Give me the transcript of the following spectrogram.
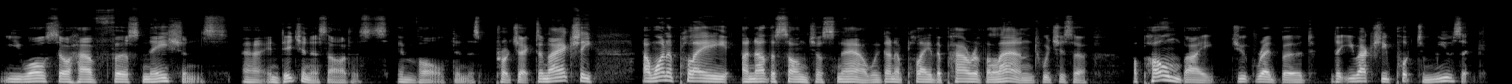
you also have First Nations, uh, Indigenous artists involved in this project. And I actually, I want to play another song just now. We're going to play "The Power of the Land," which is a a poem by Duke Redbird that you actually put to music.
